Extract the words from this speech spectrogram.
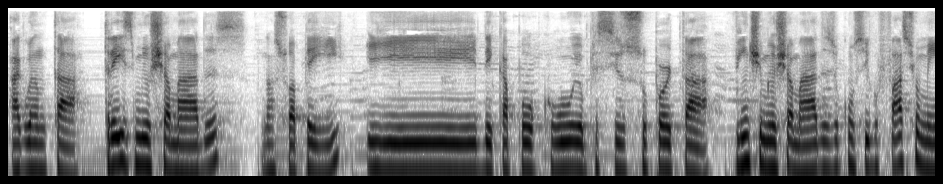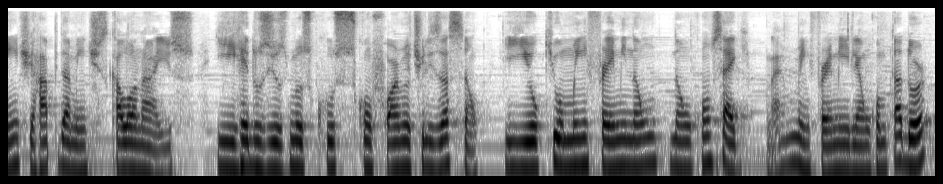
aguentar 3 mil chamadas na sua API e daqui a pouco eu preciso suportar 20 mil chamadas, eu consigo facilmente, rapidamente escalonar isso e reduzir os meus custos conforme a utilização. E o que o mainframe não, não consegue. Né? O mainframe ele é um computador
